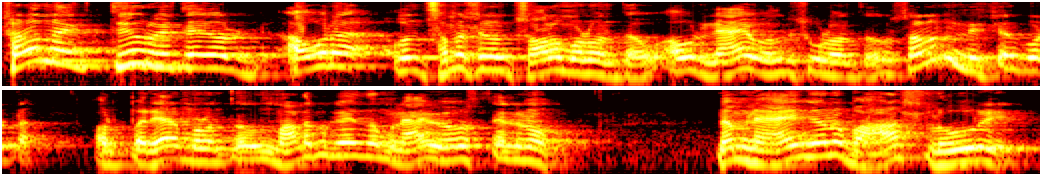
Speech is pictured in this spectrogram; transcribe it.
ತೀವ್ರ ತೀವ್ರಗತಿಯಾಗಿ ಅವ್ರು, ಅವರ ಒಂದು ಸಮಸ್ಯೆಗಳನ್ನು ಸಾಲ್ವ್ ಮಾಡುವಂಥವು, ಅವ್ರು ನ್ಯಾಯ ಒದಗಿಸ್ಕೊಡುವಂಥದ್ದು ಸಡನ್ ನಿಶ್ಚಯ ಕೊಟ್ಟ ಅವ್ರು ಪರಿಹಾರ ಮಾಡುವಂಥದ್ದು ಮಾಡಬೇಕಾಗಿದೆ ನಮ್ಮ ನ್ಯಾಯ ವ್ಯವಸ್ಥೆಯಲ್ಲಿ ನಾವು. ನಮ್ಮ ನ್ಯಾಯಾಂಗನು ಭಾಳ ಸ್ಲೋ ರೀ.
